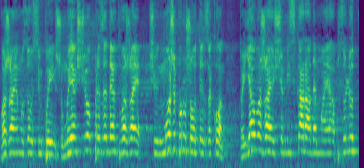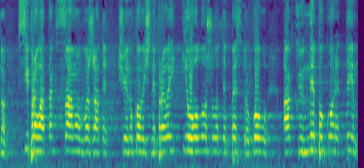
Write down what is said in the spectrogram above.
вважаємо зовсім по-іншому. Якщо президент вважає, що він може порушувати закон, то я вважаю, що міська рада має абсолютно всі права так само вважати, що Янукович не правий, і оголошувати безстрокову акцію непокори тим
